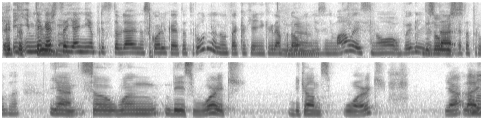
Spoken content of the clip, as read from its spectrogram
И, Это и мне трудно. кажется, я не представляю, насколько это трудно, ну, так как я никогда подобным Да. не занималась, но выглядит, There's да, always- это трудно. Yeah, so when this work becomes work, yeah, like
